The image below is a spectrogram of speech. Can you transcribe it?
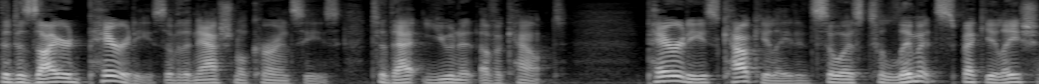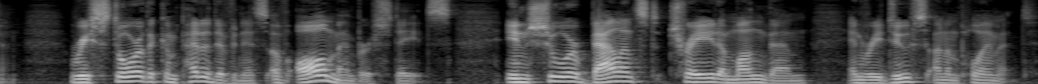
the desired parities of the national currencies to that unit of account parities calculated so as to limit speculation, restore the competitiveness of all member states, ensure balanced trade among them, and reduce unemployment.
